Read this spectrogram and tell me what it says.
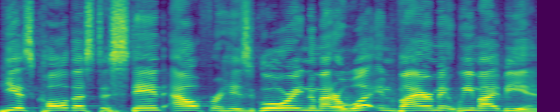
He has called us to stand out for His glory, no matter what environment we might be in.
